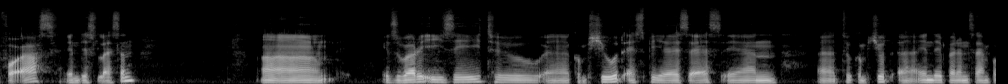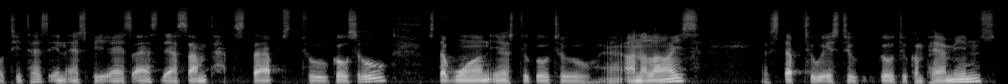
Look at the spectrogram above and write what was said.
for us in this lesson. Um, it's very easy to uh, compute SPSS and uh, to compute uh, independent sample t-test in SPSS. There are some steps to go through. Step one is to go to uh, analyze. Step two is to go to compare means.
